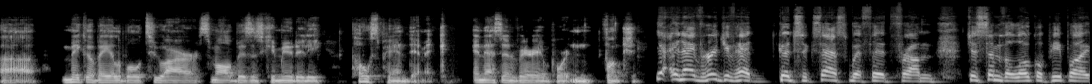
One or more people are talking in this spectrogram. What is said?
uh, make available to our small business community post pandemic and that's a very important function. Yeah, and I've heard you've had good success with it from just some of the local people. I,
